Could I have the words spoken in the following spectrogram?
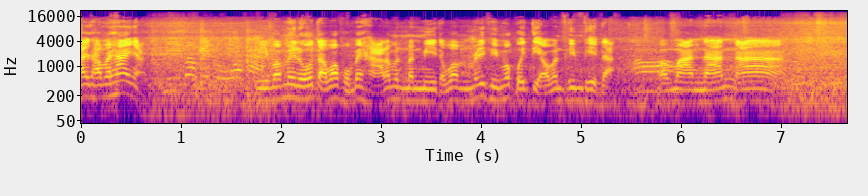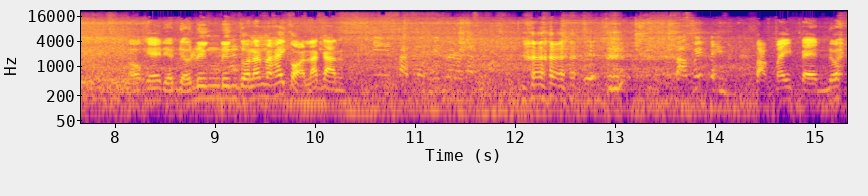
ใครทำไว้ให้เนี่ย มีก็ไม่รู้อะค่ะ มีว่าไม่รู้แต่ว่าผมไปหาแล้วมันมันมีแต่ว่ามันไม่ได้พิมพ์ว่าก๋วยเตี๋ยวมันพิมพ์ผิดอะอ๋อ ประมาณนั้นอ่าโอเค เดี๋ยวเดี๋ยวดึงดึงตัวนั้นมาให้ก่อนละกันมีปักหมุดให้ด้วยแล้วกันปักไม่เป็นปักไม่เป็นด้วย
